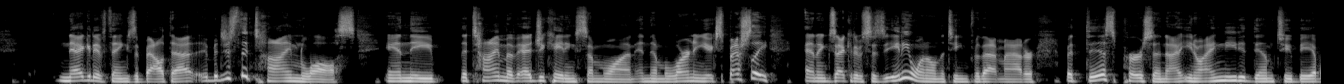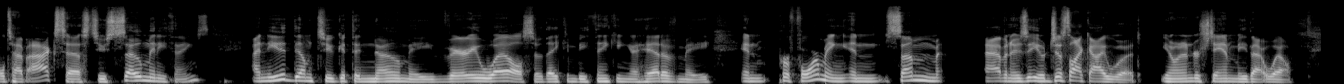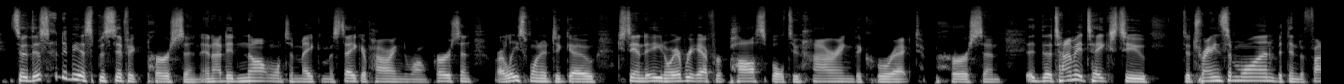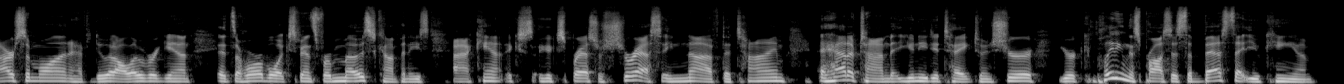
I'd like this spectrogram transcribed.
negative things about that, but just the time loss and the the time of educating someone and them learning, especially an executive says anyone on the team for that matter. But this person, I you know, I needed them to be able to have access to so many things. I needed them to get to know me very well so they can be thinking ahead of me and performing in some avenues, you know, just like I would, you know, and understand me that well. So this had to be a specific person, and I did not want to make a mistake of hiring the wrong person, or at least wanted to go extend, you know, every effort possible to hiring the correct person. The time it takes to to train someone, but then to fire someone and have to do it all over again. It's a horrible expense for most companies. I can't ex- express or stress enough the time ahead of time that you need to take to ensure you're completing this process the best that you can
